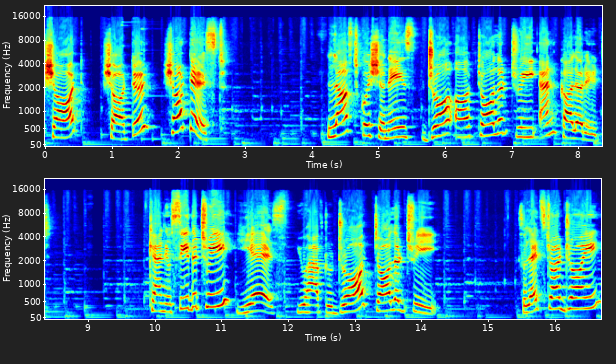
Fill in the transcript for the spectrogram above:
short shorter shortest Last question is draw a taller tree and color it. Can you see the tree? Yes, you have to draw taller tree. So let's start drawing.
